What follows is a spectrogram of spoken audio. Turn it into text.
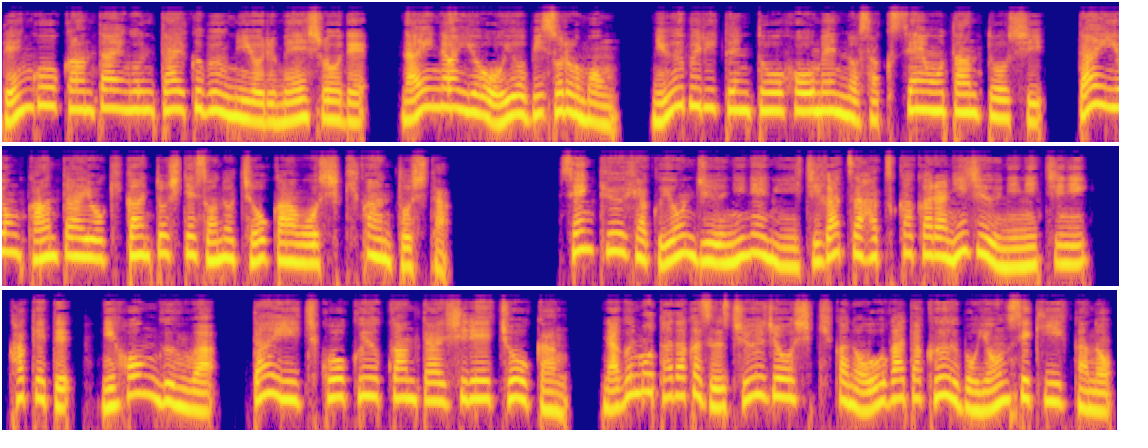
連合艦隊軍隊区分による名称で、内南洋及びソロモン、ニューブリテン島方面の作戦を担当し、第4艦隊を機関としてその長官を指揮官とした。1942年1月20日から22日にかけて日本軍は第1航空艦隊司令長官、南雲忠和中将指揮下の大型空母4隻以下の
